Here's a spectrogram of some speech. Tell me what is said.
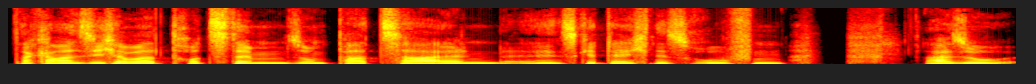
Da kann man sich aber trotzdem so ein paar Zahlen ins Gedächtnis rufen. Also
